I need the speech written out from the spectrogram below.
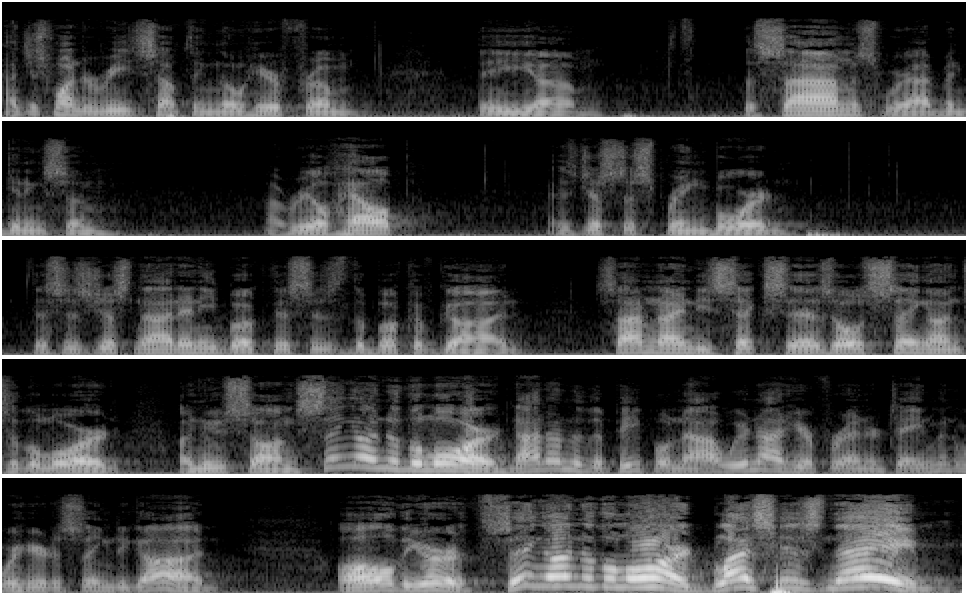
I just wanted to read something, though, here from the, um, the Psalms, where I've been getting some uh, real help as just a springboard. This is just not any book, this is the book of God. Psalm 96 says, Oh, sing unto the Lord a new song. Sing unto the Lord, not unto the people now. We're not here for entertainment. We're here to sing to God. All the earth. Sing unto the Lord. Bless his name.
